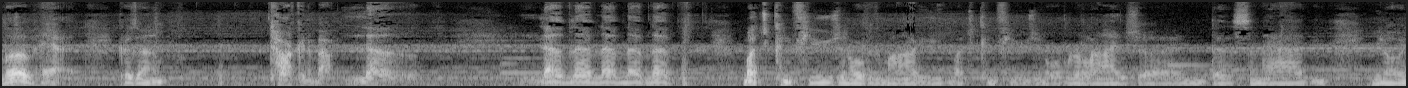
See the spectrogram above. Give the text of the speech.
love hat because I'm talking about love. Love, love, love, love, love much confusion over the Mahdi, much confusion over Elijah and this and that. And, you know,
